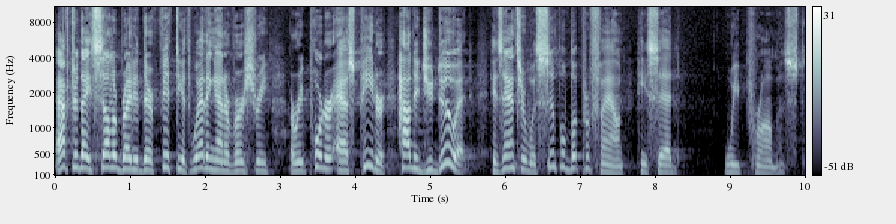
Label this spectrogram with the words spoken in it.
After they celebrated their 50th wedding anniversary, a reporter asked Peter, How did you do it? His answer was simple but profound. He said, We promised.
